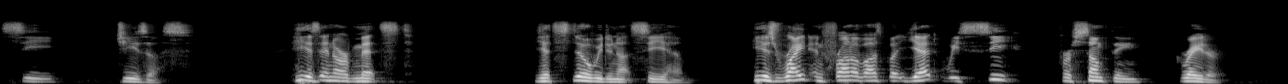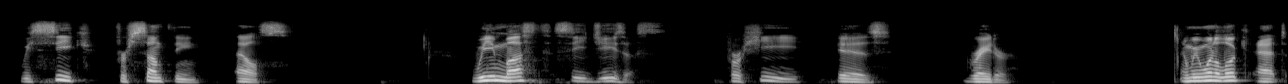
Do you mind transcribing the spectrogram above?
see Jesus. He is in our midst, yet still we do not see him. He is right in front of us, but yet we seek for something greater. We seek for something else. We must see Jesus, for he is greater. And we want to look at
